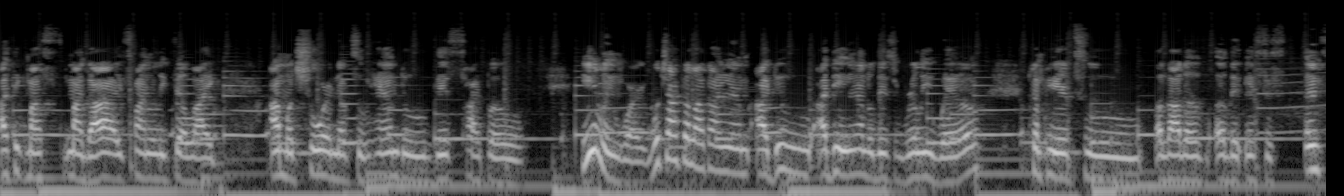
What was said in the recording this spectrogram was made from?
I think my my guys finally feel like I'm mature enough to handle this type of healing work, which I feel like I am. I do. I did handle this really well compared to a lot of other instances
